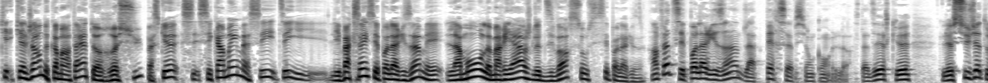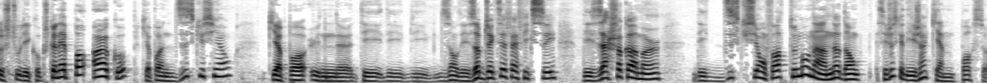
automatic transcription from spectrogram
que- quel genre de commentaires t'as reçu? Parce que c'est c'est quand même assez... Tu sais, les vaccins, c'est polarisant, mais l'amour, le mariage, le divorce, ça aussi, c'est polarisant. En fait, c'est polarisant de la perception qu'on a. C'est-à-dire que le sujet touche tous les couples. Je connais pas un couple qui a pas une discussion, qui a pas une euh, des, des- disons des objectifs à fixer, des achats communs, des discussions fortes. Tout le monde en a. Donc, c'est juste a des gens qui aiment pas ça.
